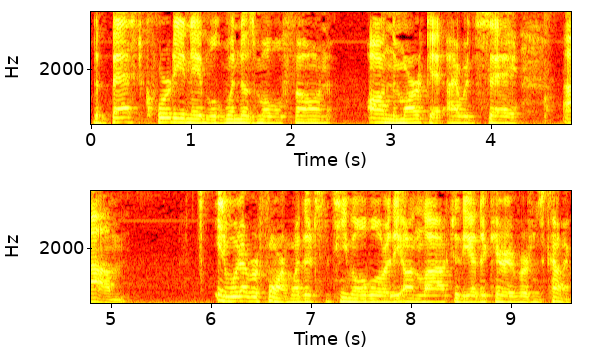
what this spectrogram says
the best QWERTY enabled Windows mobile phone on the market, I would say. Um, in whatever form, whether it's the T-Mobile or the unlocked or the other carrier versions coming.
